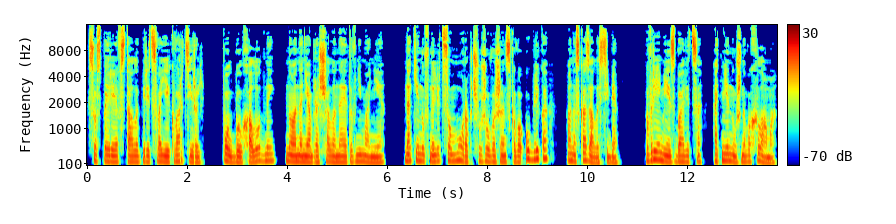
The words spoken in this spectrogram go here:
Сусперия встала перед своей квартирой. Пол был холодный, но она не обращала на это внимания. Накинув на лицо морок чужого женского облика, она сказала себе «Время избавиться от ненужного хлама».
